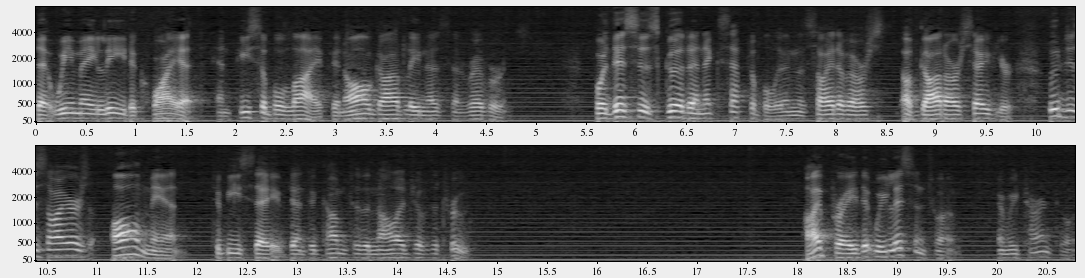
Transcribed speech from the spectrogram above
that we may lead a quiet and peaceable life in all godliness and reverence. For this is good and acceptable in the sight of, our, of God our Savior, who desires all men to be saved and to come to the knowledge of the truth. I pray that we listen to him and return to him.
